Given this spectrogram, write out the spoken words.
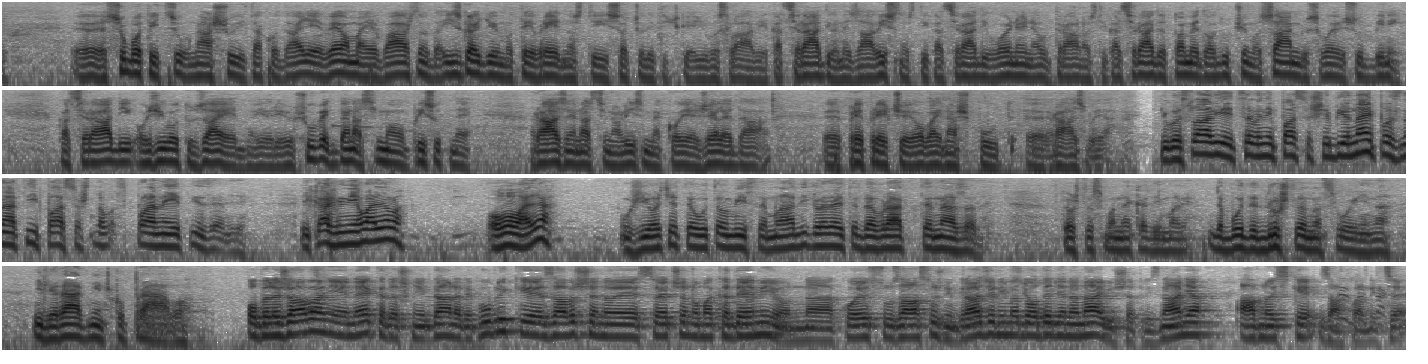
E, Suboticu našu i tako dalje, veoma je važno da izgrađujemo te vrednosti iz socijalističke Jugoslavije. Kad se radi o nezavisnosti, kad se radi o vojnoj neutralnosti, kad se radi o tome da odlučujemo sami u svojoj sudbini, kad se radi o životu zajedno, jer još uvek danas imamo prisutne razne nacionalizme koje žele da e, prepreče ovaj naš put e, razvoja. Jugoslavije i crveni pasoš je bio najpoznatiji pasoš na planeti Zemlje. I kažem, nije valjalo? Ovo valja? Uživat ćete u tom, vi ste mladi, gledajte da vratite nazad to što smo nekad imali, da bude društvena svojina ili radničko pravo. Obeležavanje nekadašnjeg dana Republike završeno je svečanom akademijom na kojoj su zaslužnim građanima dodeljena najviša priznanja Avnojske zakladnice.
